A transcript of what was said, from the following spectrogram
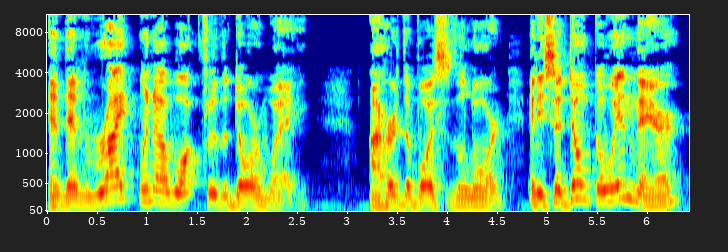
And then, right when I walked through the doorway, I heard the voice of the Lord. And He said, Don't go in there.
